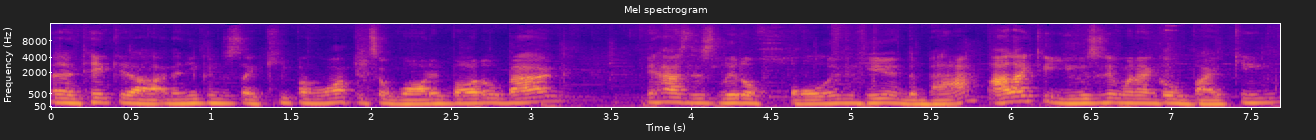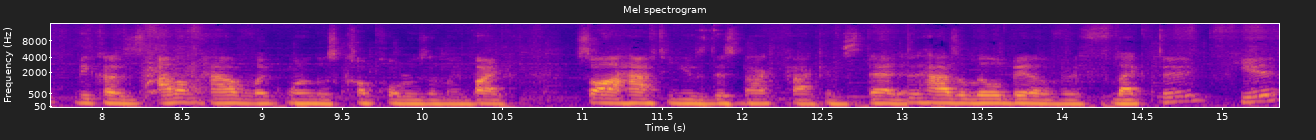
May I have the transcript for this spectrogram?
and then take it out, and then you can just like keep on walking. It's a water bottle bag. It has this little hole in here in the back. I like to use it when I go biking because I don't have like one of those cup holders on my bike. So I have to use this backpack instead. It has a little bit of reflector here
